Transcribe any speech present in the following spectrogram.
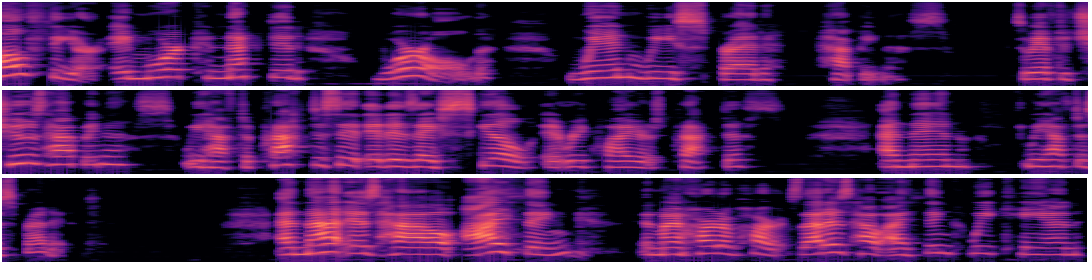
healthier, a more connected world when we spread happiness. So we have to choose happiness. We have to practice it. It is a skill, it requires practice. And then we have to spread it. And that is how I think, in my heart of hearts, that is how I think we can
